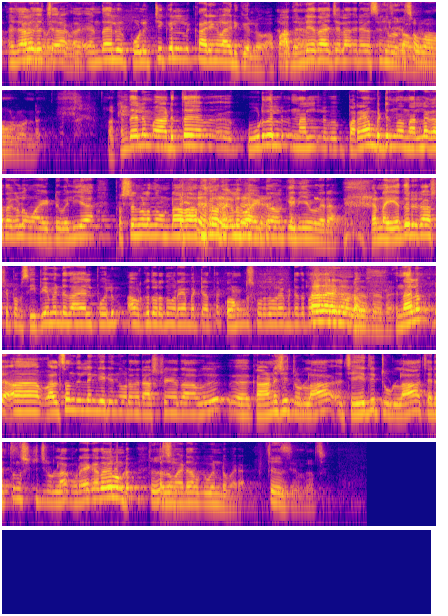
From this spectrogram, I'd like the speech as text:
എന്തായാലും പൊളിറ്റിക്കൽ കാര്യങ്ങളായിരിക്കുമല്ലോ. അപ്പോൾ അതിന്റെതായ ചില രഹസ്യങ്ങളുണ്ട് സ്വഭാവങ്ങളുണ്ട്. എന്തായാലും അടുത്ത കൂടുതൽ നല്ല പറയാൻ പറ്റുന്ന നല്ല കഥകളുമായിട്ട് വലിയ പ്രശ്നങ്ങളൊന്നും ഉണ്ടാവാത്ത കഥകളുമായിട്ട് നമുക്ക് ഇനിയും വരാം. കാരണം ഏതൊരു രാഷ്ട്രീയം ഇപ്പം സി പി എമ്മിന്റെതായാൽ പോലും അവർക്ക് തുറന്നു പറയാൻ പറ്റാത്ത കോൺഗ്രസ് തുറന്നു പറയാൻ പറ്റാത്ത പല കാര്യങ്ങളുണ്ടാവും. എന്നാലും വത്സൻ തില്ലങ്കേരി എന്ന് പറയുന്ന രാഷ്ട്രീയ നേതാവ് കാണിച്ചിട്ടുള്ള ചെയ്തിട്ടുള്ള ചരിത്രം സൃഷ്ടിച്ചിട്ടുള്ള കുറേ കഥകളുണ്ട്. അതുമായിട്ട് നമുക്ക് വീണ്ടും വരാം. തീർച്ചയായും തീർച്ചയായും.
